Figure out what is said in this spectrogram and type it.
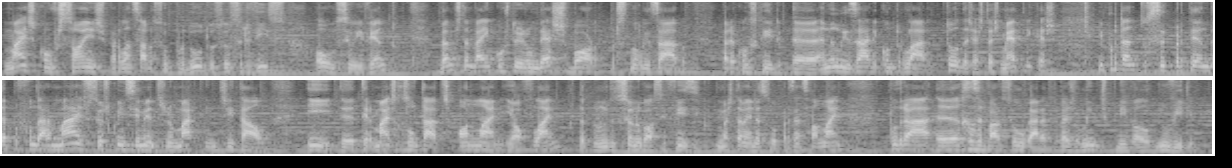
mais conversões para lançar o seu produto, o seu serviço ou o seu evento. Vamos também construir um dashboard personalizado para conseguir uh, analisar e controlar todas estas métricas e, portanto, se pretende aprofundar mais os seus conhecimentos no marketing digital e uh, ter mais resultados online e offline, portanto, no seu negócio físico, mas também na sua presença online, poderá uh, reservar o seu lugar através do link disponível no vídeo.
